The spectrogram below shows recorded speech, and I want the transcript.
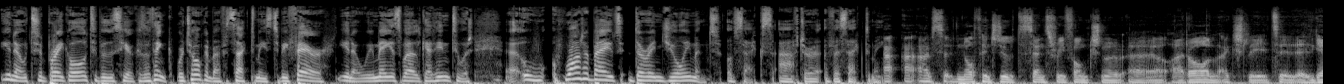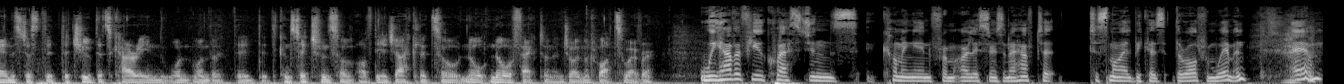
you know, to break all taboos here, because I think we're talking about vasectomies. To be fair, you know, we may as well get into it. Uh, what about their enjoyment of sex after a vasectomy? absolutely nothing to do with the sensory function uh, at all. Actually, it's, again, it's just the, the, tube that's carrying one, one of the, the, the constituents of, of the ejaculate. So no, no effect on enjoyment whatsoever. We have a few questions coming in from our listeners, and I have to to smile because they're all from women. Um,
